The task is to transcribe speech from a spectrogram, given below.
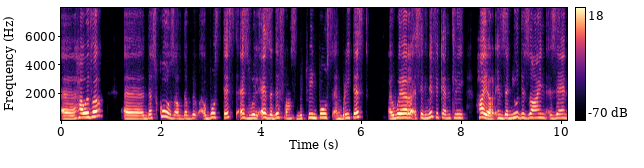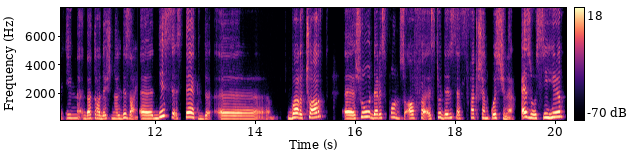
however, the scores of the post tests as well as the difference between post and pre-test were significantly higher in the new design than in the traditional design. this stacked bar chart uh, show the response of uh, student satisfaction questionnaire. As we see here,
